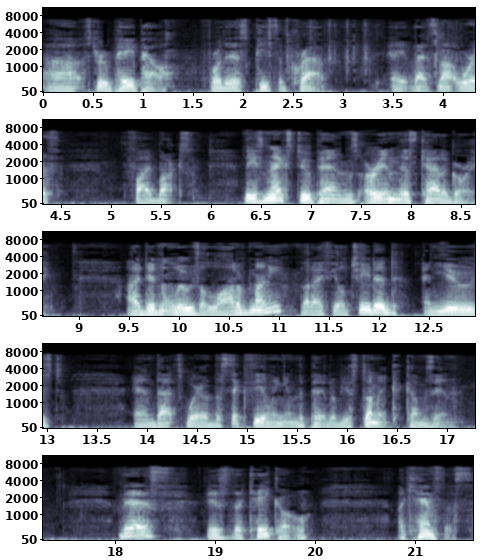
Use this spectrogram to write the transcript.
uh, through PayPal for this piece of crap. That's not worth five bucks. These next two pens are in this category. I didn't lose a lot of money, but I feel cheated and used, and that's where the sick feeling in the pit of your stomach comes in. This is the Keiko Acanthus.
